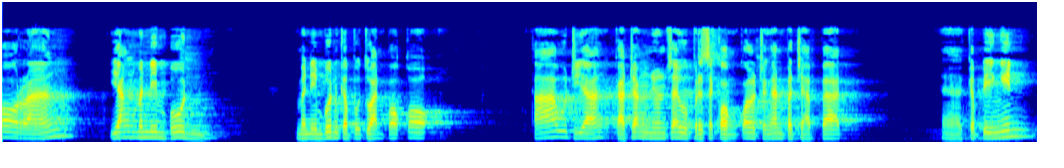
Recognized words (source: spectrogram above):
orang yang menimbun menimbun kebutuhan pokok. Tahu dia kadang nyun sewu bersekongkol dengan pejabat. Ya, kepingin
